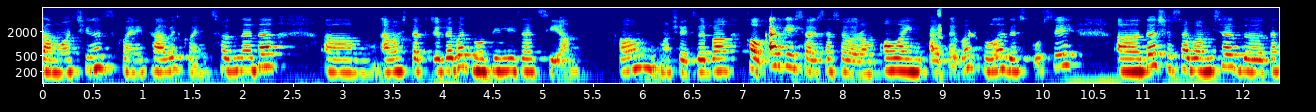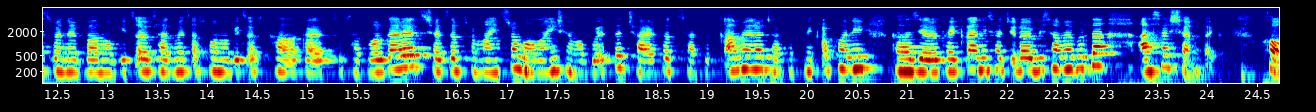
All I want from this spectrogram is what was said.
გამოაჩინოთ თქვენი თავი, თქვენი ცოდნა და ამაში დაგჭირდებათ მობილიზაცია. ხო? შეიძლება, ხო, კარგი ის არის ასევე რომ ონლაინ ტარდება თულად ეს კურსი და შესაბამისად დასვენება მოგიწევთ, სადმე წასვლა მოგიწევთ ქალაქგარეთ თუ საზღვარგარეთ, შეძლებთ რომ მაინც რომ ონლაინ შემოგვიერთდეთ, ჩაერთოთ საერთოდ კამერა, ჩაერთოთ მიკროფონი, გააზიაროთ ეკრანი საჭიროებისამებრ და ასე შემდეგ. ხო,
